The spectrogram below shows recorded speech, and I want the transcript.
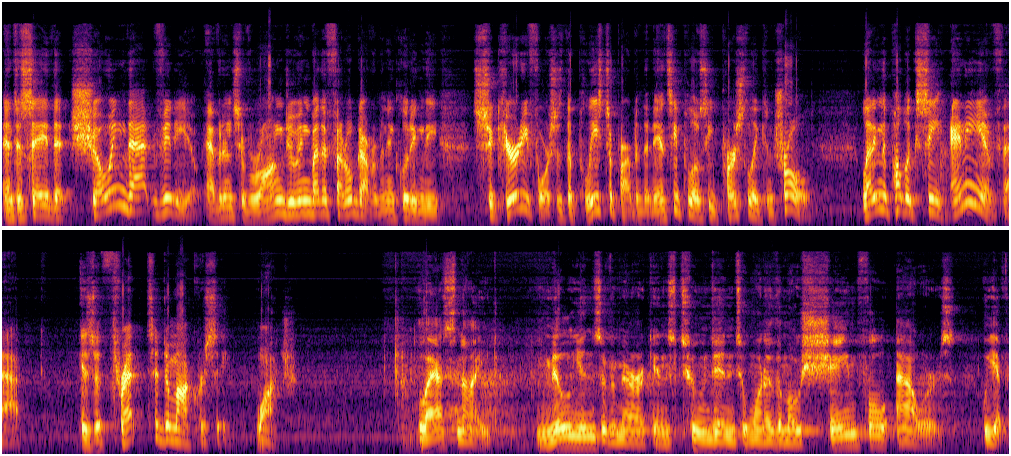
and to say that showing that video, evidence of wrongdoing by the federal government, including the security forces, the police department that Nancy Pelosi personally controlled, Letting the public see any of that is a threat to democracy. Watch. Last night, millions of Americans tuned in to one of the most shameful hours we have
